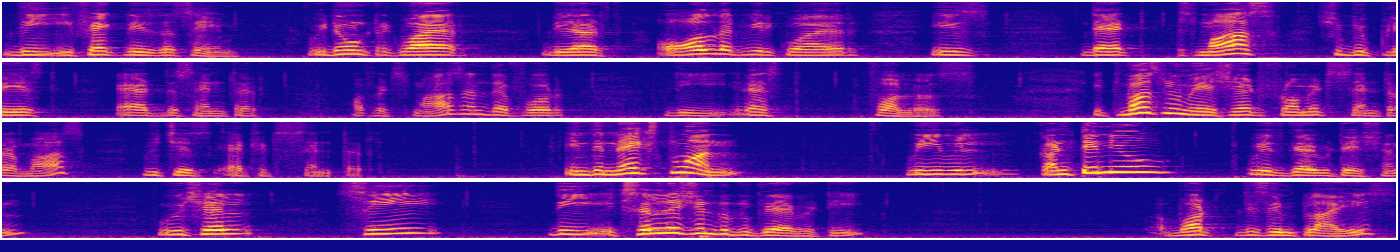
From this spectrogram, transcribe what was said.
The effect is the same. We do not require the earth, all that we require is that its mass should be placed at the center of its mass and therefore, the rest follows. It must be measured from its center of mass which is at its center. In the next one, we will continue with gravitation, we shall see the acceleration due to gravity, what this implies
